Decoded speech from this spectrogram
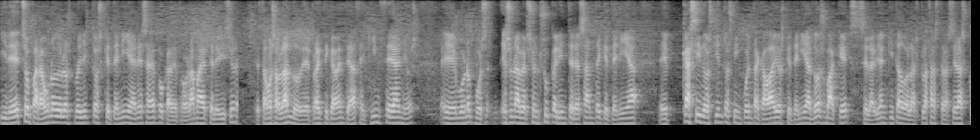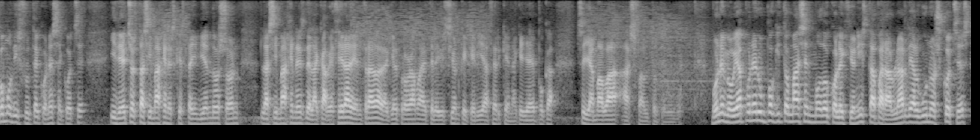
y de hecho para uno de los proyectos que tenía en esa época de programa de televisión, estamos hablando de prácticamente hace 15 años, eh, bueno, pues es una versión súper interesante que tenía eh, casi 250 caballos, que tenía dos baquets, se le habían quitado las plazas traseras, cómo disfruté con ese coche, y de hecho estas imágenes que estáis viendo son las imágenes de la cabecera de entrada de aquel programa de televisión que quería hacer, que en aquella época se llamaba Asfalto TV. Bueno, y me voy a poner un poquito más en modo coleccionista para hablar de algunos coches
